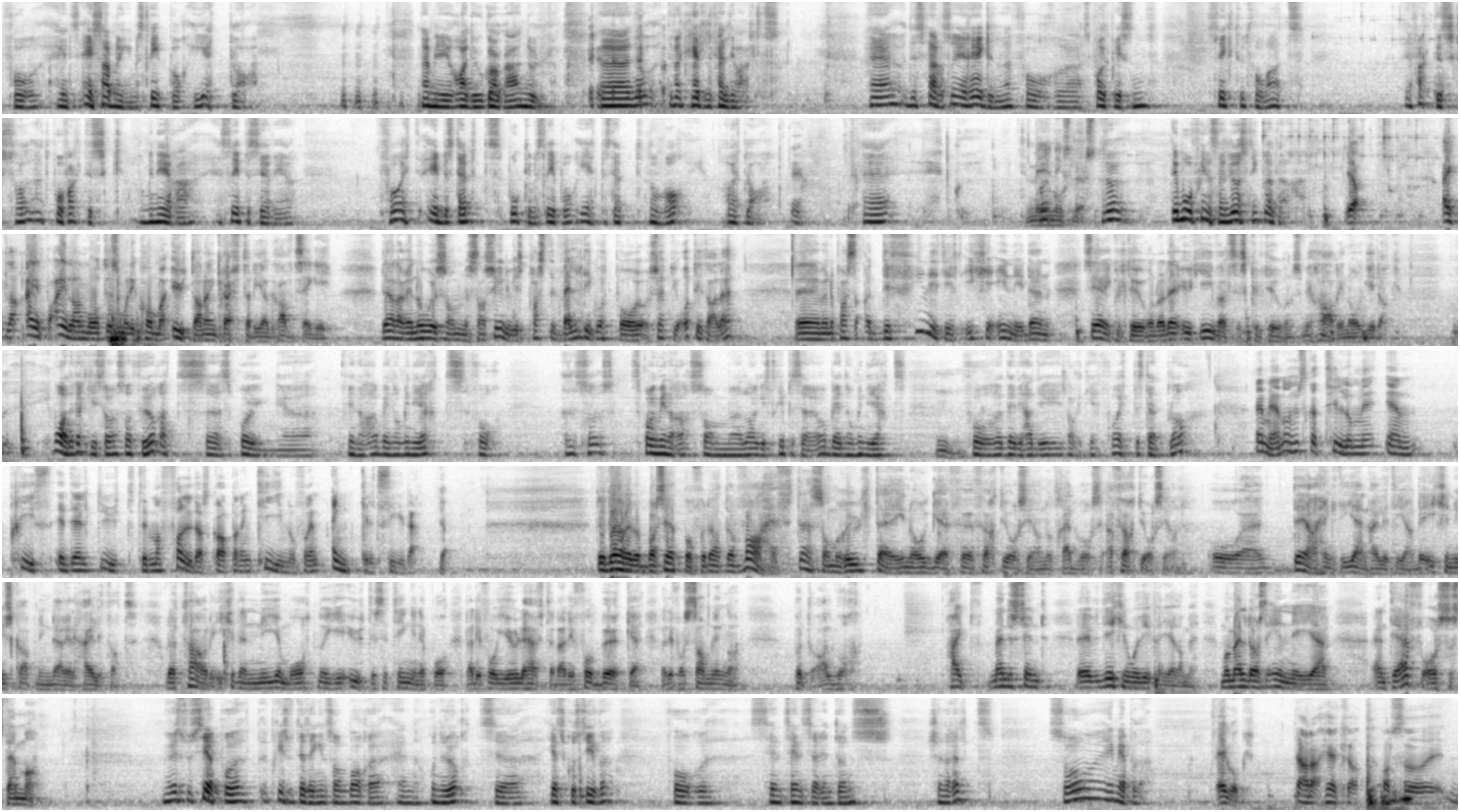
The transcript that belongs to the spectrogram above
for en, en sammenheng med striper i ett blad. Nemlig Radio Gaga 0. Eh, det, det virker helt tilfeldig valgt. Eh, dessverre så er reglene for uh, Språkprisen slikt utforma at jeg faktisk på faktisk nominere en stripeserie for et, en bestemt bok med striper i et bestemt nummer av et blad. Ja. Eh, meningsløst. Det må finnes en løsning på dette. Ja. Et, på en eller annen måte så må de komme ut av den grøfta de har gravd seg i. Der det er noe som sannsynligvis passet veldig godt på 70- og 80-tallet. Eh, men det passer definitivt ikke inn i den seriekulturen og den utgivelseskulturen som vi har i Norge i dag. Var det virkelig sånn, som før at eh, Sprøyng-vinnere ble nominert for altså, Sprøyng-vinnere som lager stripeserier, ble nominert for det de hadde laget for et bestemt blad. Jeg mener å huske til og med en pris er delt ut til Mafalda-skaperen kino for en enkeltside. Ja. Det er der det er basert på, for det var hefter som rulte i Norge for 40 år siden og 30 år, 40 år siden. Og eh, det har hengt igjen hele tida. Det er ikke nyskapning der i det hele tatt. Og Det tar ikke den nye måten å gi ut disse tingene på, der de får julehefter, der de får bøker, der de får samlinger, på et alvor. Heit, men det er synd. Det er ikke noe vi kan gjøre med. Vi må melde oss inn i eh, NTF og så stemme. Men Hvis du ser på prisutdelingen som bare en honnør til Jesko Styve, for tegneserien Duns generelt, så er jeg med på det. Jeg òg. Ja da, helt klart. Altså,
